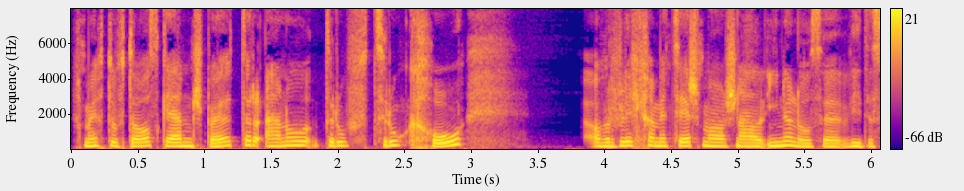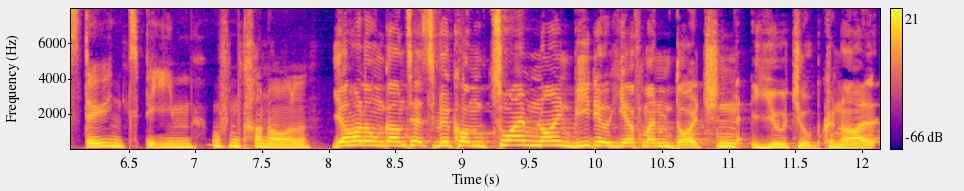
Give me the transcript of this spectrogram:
Ich möchte auf das gerne später auch noch darauf zurückkommen. Aber vielleicht können wir zuerst mal schnell reinhören, wie das tönt bei ihm auf dem Kanal. Ja, hallo und ganz herzlich willkommen zu einem neuen Video hier auf meinem deutschen YouTube-Kanal.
